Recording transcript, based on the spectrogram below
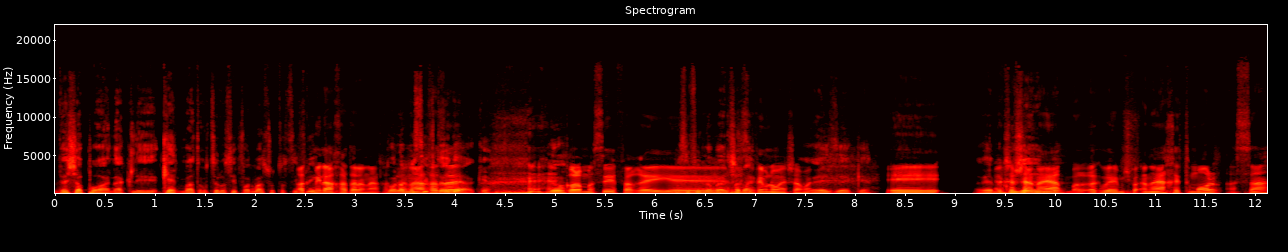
ושאפו ענק ל... כן, מה, אתה רוצה להוסיף עוד משהו? תוסיף רק לי. מילה אחת על הנח הזה. כל המסיף אתה יודע, כן. כל המסיף, הרי... מוסיפים לו מהשמיים. מוסיפים לו מהשמיים. הרי זה, כן. הרי אני חושב שהנייח, רק במשפט, הנייח אתמול עשה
